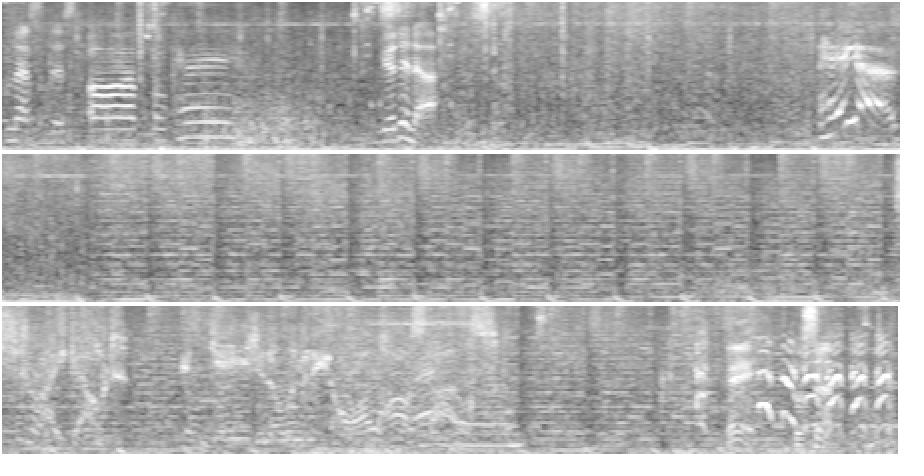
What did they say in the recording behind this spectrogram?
won't mess this up, okay? Good enough. Hey, Ash! Strike out. Engage and eliminate all hostiles. Hey, what's up?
